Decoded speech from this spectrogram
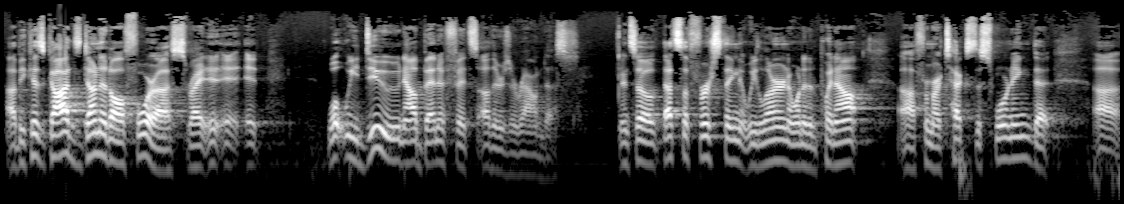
uh, because God's done it all for us, right? It, it, it, what we do now benefits others around us. And so that's the first thing that we learn. I wanted to point out uh, from our text this morning that, uh,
